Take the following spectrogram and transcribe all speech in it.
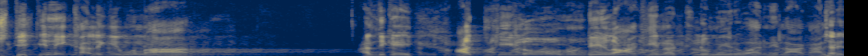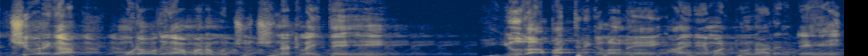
స్థితిని కలిగి ఉన్నారు. అందుకే అగ్నిలో నుండి లాగినట్లు మీరు వారిని లాగాలి. సరే చివరిగా మూడవదిగా మనము చూసినట్లయితే యూదా పత్రికలోనే ఆయన ఏమంటున్నాడంటే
